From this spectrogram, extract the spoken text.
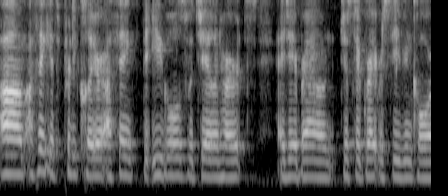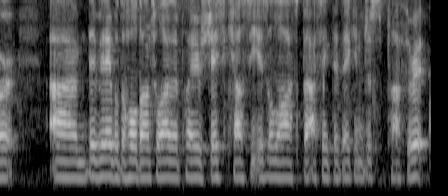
Um, I think it's pretty clear. I think the Eagles with Jalen Hurts, AJ Brown, just a great receiving corps. Um, they've been able to hold on to a lot of their players. Jason Kelce is a loss, but I think that they can just plow through it.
